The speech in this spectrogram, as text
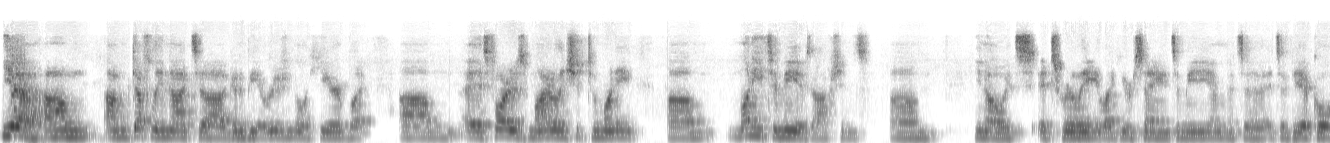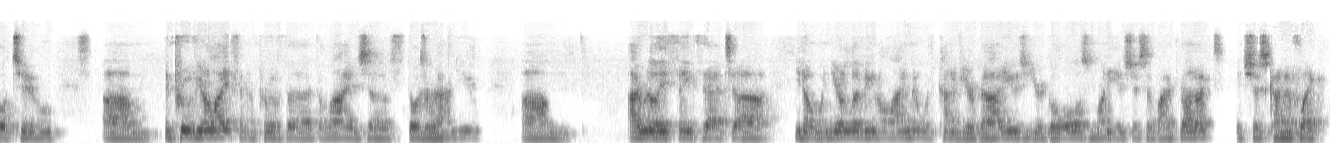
Yeah, um, I'm definitely not uh, going to be original here, but um, as far as my relationship to money, um, money to me is options. You know, it's it's really like you were saying, it's a medium, it's a it's a vehicle to um, improve your life and improve the the lives of those around you. Um, I really think that uh, you know when you're living in alignment with kind of your values and your goals, money is just a byproduct. It's just kind of like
